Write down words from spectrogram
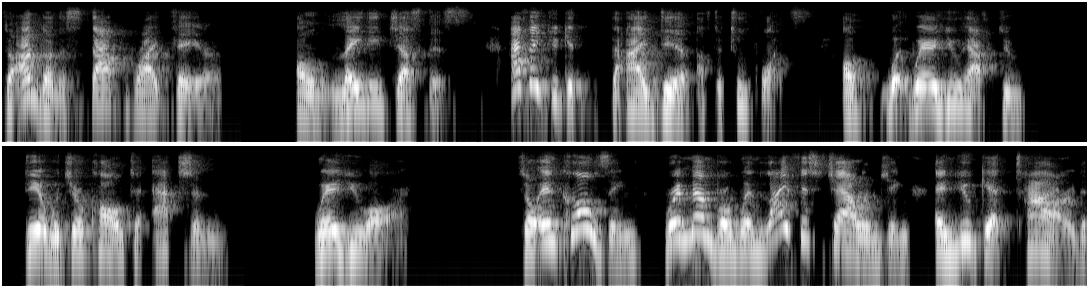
So I'm going to stop right there on Lady Justice. I think you get the idea of the two points of what, where you have to deal with your call to action where you are. So, in closing, remember when life is challenging and you get tired,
